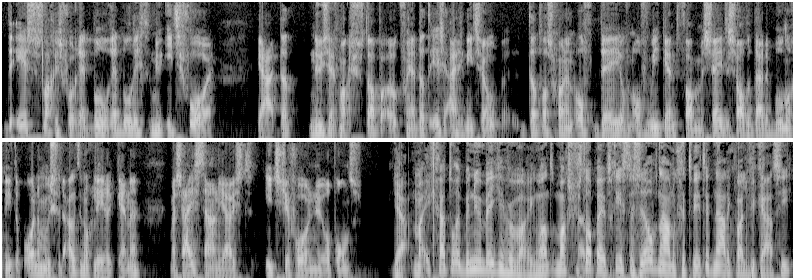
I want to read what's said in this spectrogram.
De eerste slag is voor Red Bull. Red Bull ligt er nu iets voor. Ja, dat, nu zegt Max Verstappen ook van ja, dat is eigenlijk niet zo. Dat was gewoon een off-day of een off-weekend van Mercedes. Ze hadden daar de boel nog niet op orde, moesten de auto nog leren kennen. Maar zij staan juist ietsje voor nu op ons. Ja, maar ik, ga toch, ik ben nu een beetje in verwarring. Want Max Verstappen heeft gisteren zelf namelijk getwitterd na de kwalificatie.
